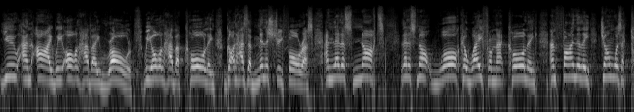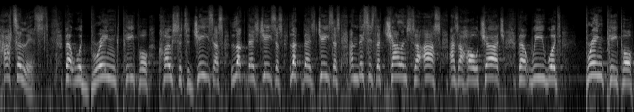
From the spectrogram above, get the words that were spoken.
you and I, we all have a role. We all have a calling. God has a ministry for us. And let us not let us not walk away from that calling. And finally, John was a catalyst that would bring people closer to Jesus. Look, there's Jesus. Look, there's Jesus. And this is the challenge to us as a whole church that we would bring people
